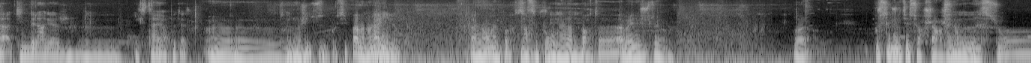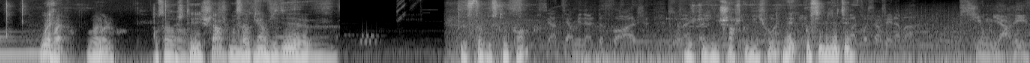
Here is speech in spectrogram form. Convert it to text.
Ah, kit de largage. Euh, extérieur peut-être Euh, logique. C'est possible. Ah, maintenant, Ah, il... il. Ah non, même pas. Ça, Non, c'est pour ouvrir la porte. Ah bah, il est juste là. Voilà. Possibilité de se recharger en Euh. munitions. Ouais. Ouais, voilà. Voilà. Bon, ça, Acheter des charges, moi, ça a bien vidé euh, le stock de skill points. J'utilise une charge comme il faut. Mais possibilité. Si on y arrive.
